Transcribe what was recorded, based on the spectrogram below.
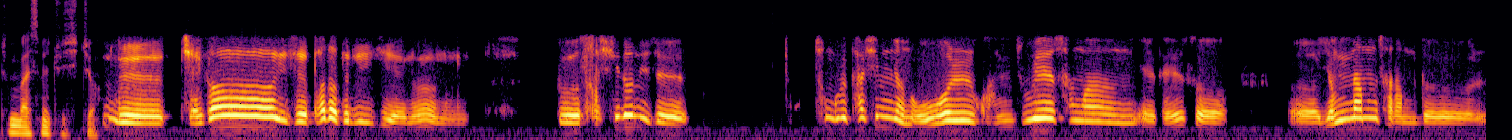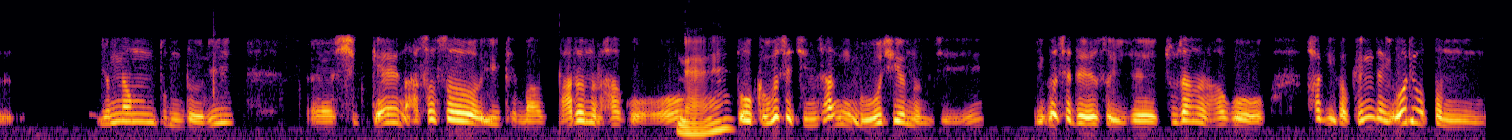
좀 말씀해 주시죠. 네, 제가 이제 받아들이기에는 그 사실은 이제 1980년 5월 광주의 상황에 대해서 어, 영남 사람들, 영남 분들이 에, 쉽게 나서서 이렇게 막 발언을 하고 네. 또 그것의 진상이 무엇이었는지 이것에 대해서 이제 주장을 하고 하기가 굉장히 어려웠던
